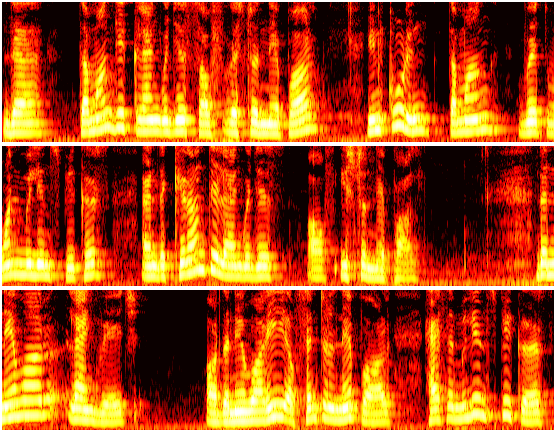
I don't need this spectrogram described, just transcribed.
the Tamangic languages of Western Nepal, including Tamang with 1 million speakers, and the Kiranti languages of Eastern Nepal. The Newar language or the Newari of central Nepal has a million speakers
